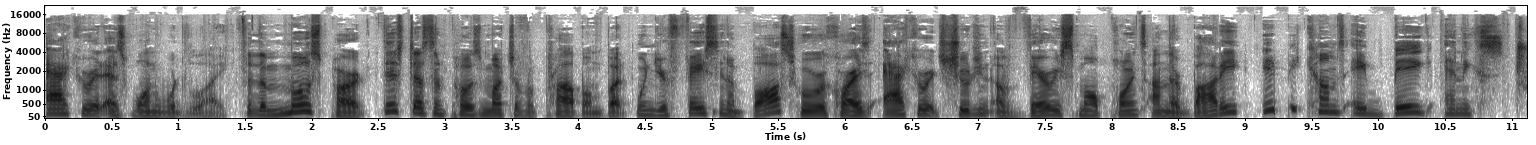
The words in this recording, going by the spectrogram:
accurate as one would like. For the most part, this doesn't pose much of a problem, but when you're facing a boss who requires accurate shooting of very small points on their body, it becomes a big and extreme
